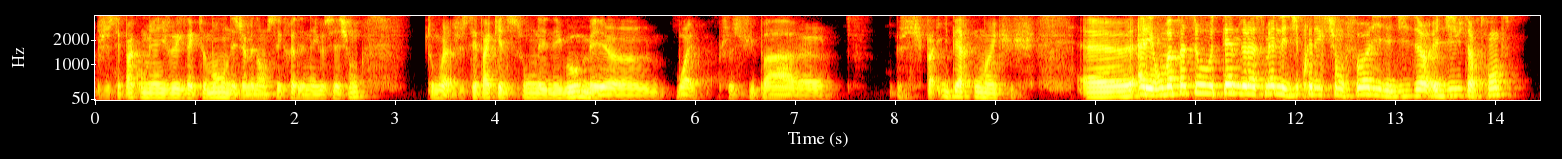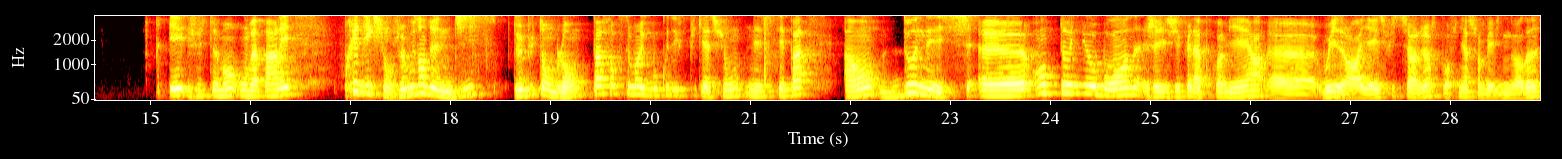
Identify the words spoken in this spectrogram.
je ne sais pas combien il veut exactement. On n'est jamais dans le secret des négociations. Donc voilà, je ne sais pas quels sont les négos, mais euh, ouais, je suis pas, suis pas hyper convaincu. Allez, on va passer au thème de la semaine, les 10 prédictions folles. Il est 10h, 18h30. Et justement, on va parler prédictions. Je vous en donne 10 de but en blanc, pas forcément avec beaucoup d'explications. N'hésitez pas à en donner. Euh, Antonio Brand, j'ai fait la première. Euh, oui, alors il y a les Swiss Chargers pour finir sur Melvin Gordon.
